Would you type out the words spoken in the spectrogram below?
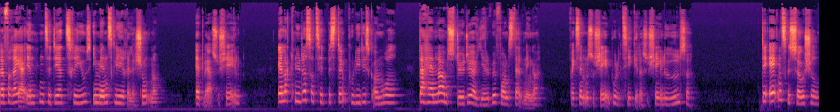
refererer enten til det at trives i menneskelige relationer, at være social, eller knytter sig til et bestemt politisk område, der handler om støtte og hjælpeforanstaltninger, f.eks. socialpolitik eller sociale ydelser. Det engelske social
